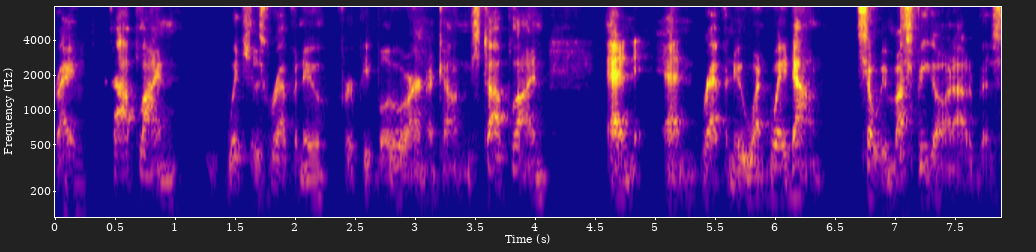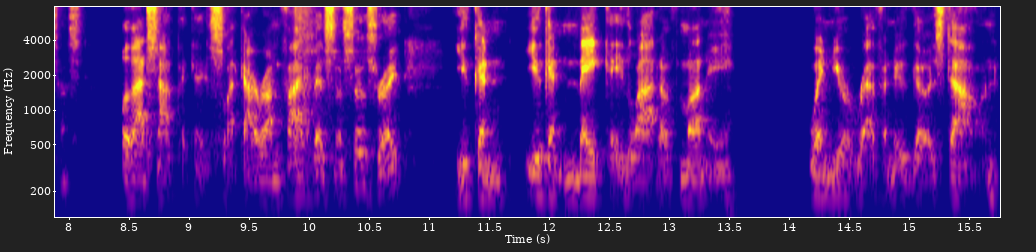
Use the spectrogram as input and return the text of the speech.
right? Mm-hmm. Top line, which is revenue for people who aren't accountants, top line, and and revenue went way down. So we must be going out of business. Well, that's not the case. Like I run five businesses, right? You can you can make a lot of money when your revenue goes down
